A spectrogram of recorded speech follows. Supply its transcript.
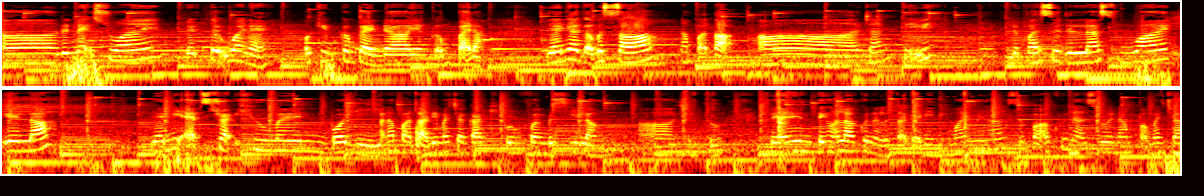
Uh, The next one The third one eh Okay bukan-bukan Dah yang keempat dah. Yang ni agak besar. Nampak tak? Ah, Cantik weh. Lepas tu the last one Ialah Yang ni abstract human body. Nampak tak dia macam kaki perempuan bersilang? Ah, Macam tu. So yang ni tengoklah aku nak letak kat dinding mana lah Sebab aku nak suruh nampak macam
